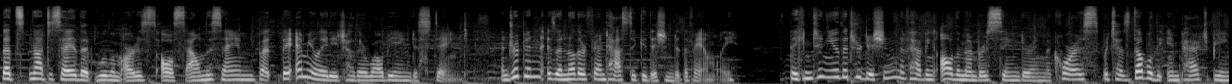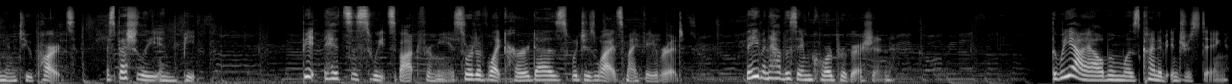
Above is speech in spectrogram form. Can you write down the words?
That's not to say that Woollim artists all sound the same, but they emulate each other while being distinct, and Drippin is another fantastic addition to the family. They continue the tradition of having all the members sing during the chorus, which has double the impact being in two parts, especially in Pete. Pete hits a sweet spot for me, sort of like Her does, which is why it's my favorite. They even have the same chord progression. The WEi album was kind of interesting.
